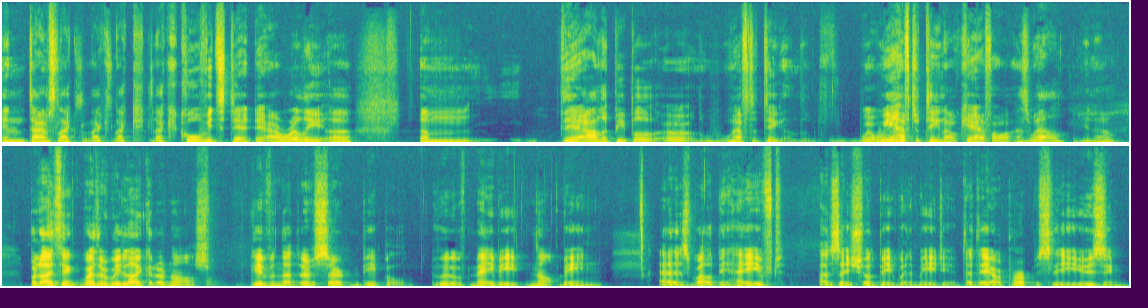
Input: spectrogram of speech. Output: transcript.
in times like like like like covid they, they are really uh um they are the people uh, who have to take where we have to take now care for as well you know But I think whether we like it or not, given that there are certain people who've maybe not been as well behaved as they should be with the media. That they are purposely using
